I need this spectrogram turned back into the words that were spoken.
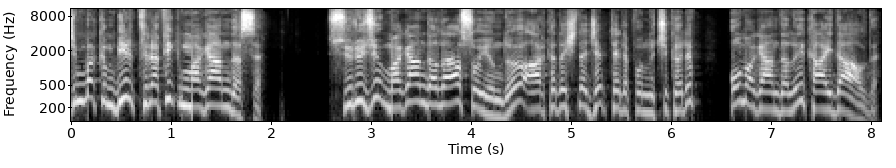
Şimdi bakın bir trafik magandası. Sürücü magandalığa soyundu. Arkadaşı da cep telefonunu çıkarıp o magandalığı kayda aldı.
